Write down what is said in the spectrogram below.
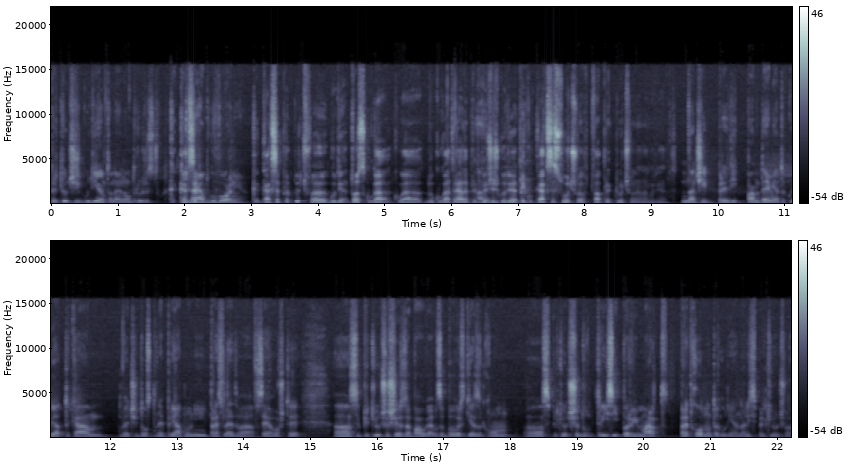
приключиш годината на едно дружество. Как и най-отговорния. Как, как се приключва година? Тоест, кога, кога, до кога трябва да приключиш а, годината и как се случва това приключване на годината? Значи преди пандемията, която така вече доста неприятно ни преследва все още, а, се приключваше за, Бълга, за българския закон, а, се приключваше до 31 март предходната година, нали се приключва.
